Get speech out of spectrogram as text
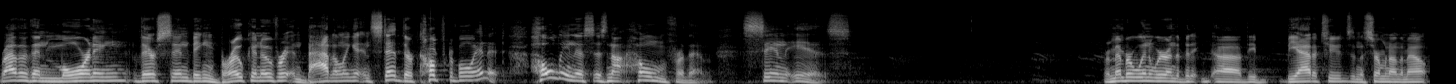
rather than mourning their sin, being broken over it and battling it, instead they're comfortable in it. Holiness is not home for them, sin is. Remember when we were in the, uh, the Beatitudes in the Sermon on the Mount?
